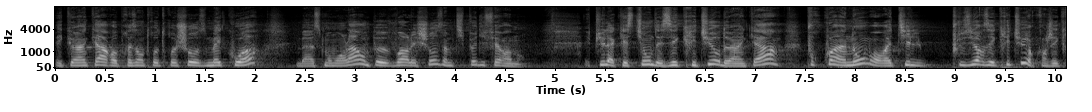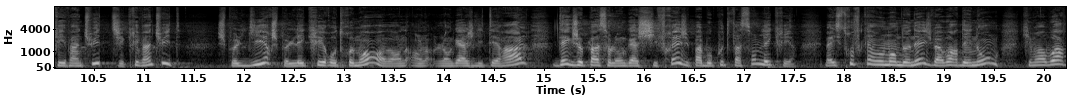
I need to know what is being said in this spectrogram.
et qu'un quart représente autre chose, mais quoi? Ben À ce moment-là, on peut voir les choses un petit peu différemment. Et puis la question des écritures de un quart. Pourquoi un nombre aurait-il plusieurs écritures? Quand j'écris 28, j'écris 28. Je peux le dire, je peux l'écrire autrement, en, langage littéral. Dès que je passe au langage chiffré, je n'ai pas beaucoup de façons de l'écrire. Il se trouve qu'à un moment donné, je vais avoir des nombres qui vont avoir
